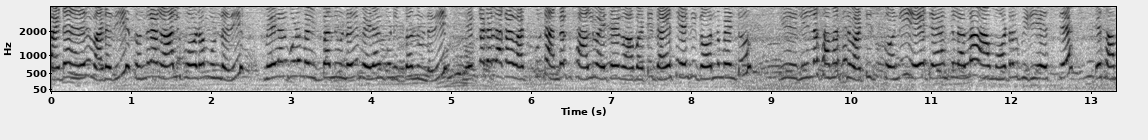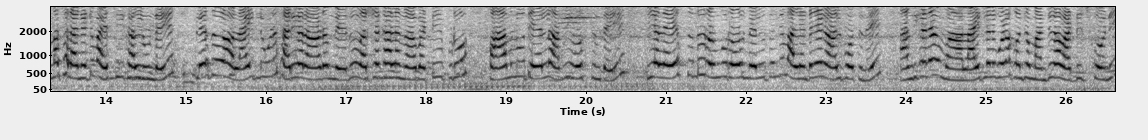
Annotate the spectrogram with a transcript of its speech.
బడ్డ అనేది పడది. తొందరగా కాలిపోవడం ఉండదు. మేడం కూడా మేము ఇబ్బంది ఉండదు మేడం కూడా ఇబ్బంది ఉండదు. ఎక్కడ అక్కడ పట్టుకుంటే అందరికి సాల్వ్ అవుతాయి కాబట్టి దయచేసి గవర్నమెంట్ ఈ నీళ్ళ సమస్యను పట్టించుకొని ఏ ట్యాంకులలో ఆ మోటార్ ఫిట్ చేస్తే ఏ సమస్యలు అనేటివి మా కళ్ళు ఉండవు ప్లస్ లైట్లు కూడా సరిగా రావడం లేదు. వర్షాకాలం కాబట్టి ఇప్పుడు పాములు తేళ్ళు అవి వస్తుంటాయి. ఇలా వేస్తుంటే రెండు మూడు రోజులు మెలుగుతుంది మళ్ళీ వెంటనే కాలిపోతున్నాయి. అందుకనే మా లైట్లను కూడా కొంచెం మంచిగా పట్టించుకొని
